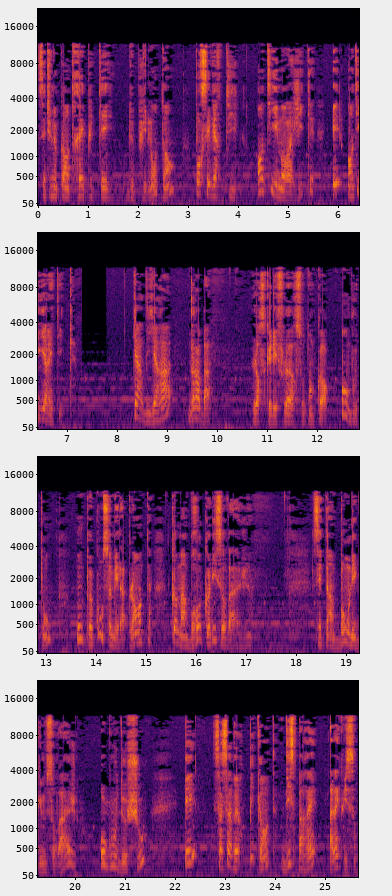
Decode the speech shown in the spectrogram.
C'est une plante réputée depuis longtemps pour ses vertus anti-hémorragiques et antidiarrhétiques. Cardiara draba. Lorsque les fleurs sont encore en bouton, on peut consommer la plante comme un brocoli sauvage. C'est un bon légume sauvage au goût de chou et sa saveur piquante disparaît à la cuisson.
